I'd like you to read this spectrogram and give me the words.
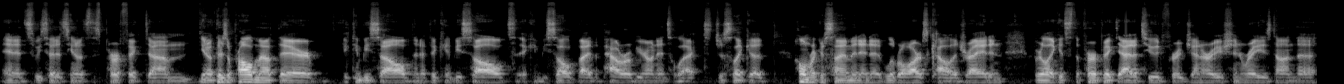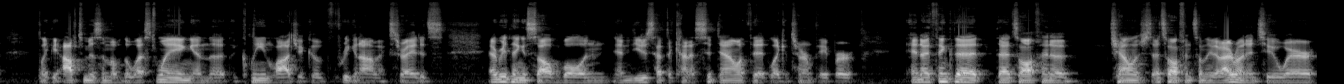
And it's we said it's you know it's this perfect um, you know if there's a problem out there, it can be solved, and if it can be solved, it can be solved by the power of your own intellect, just like a homework assignment in a liberal arts college, right? And we're like it's the perfect attitude for a generation raised on the like the optimism of the West Wing and the, the clean logic of Freakonomics, right? It's everything is solvable, and and you just have to kind of sit down with it like a term paper. And I think that that's often a challenge. That's often something that I run into where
